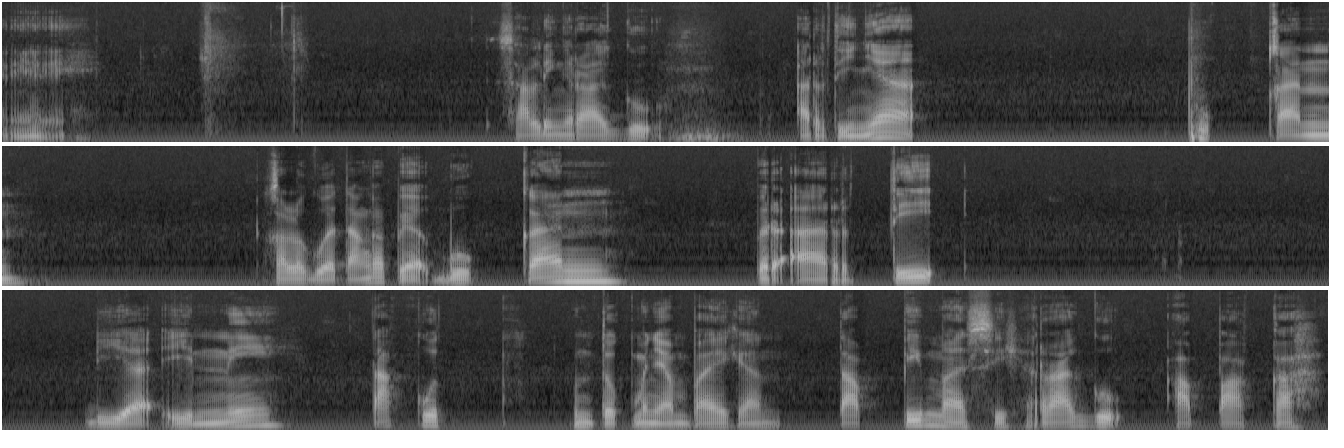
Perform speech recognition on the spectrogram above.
Ini. Saling ragu. Artinya bukan kalau gue tangkap ya bukan berarti dia ini takut untuk menyampaikan tapi masih ragu apakah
